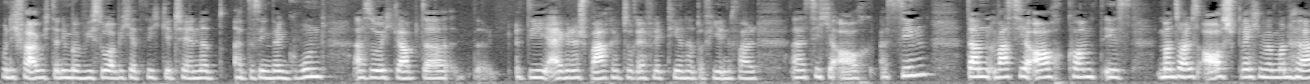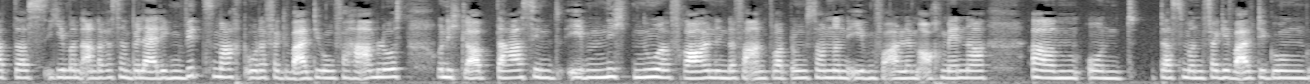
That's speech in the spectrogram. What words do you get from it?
Und ich frage mich dann immer, wieso habe ich jetzt nicht gegendert? Hat das irgendeinen Grund? Also ich glaube, da die eigene Sprache zu reflektieren hat auf jeden Fall äh, sicher auch Sinn. Dann, was hier auch kommt, ist, man soll es aussprechen, wenn man hört, dass jemand anderes einen beleidigen Witz macht oder Vergewaltigung verharmlost. Und ich glaube, da sind eben nicht nur Frauen in der Verantwortung, sondern eben vor allem auch Männer. Ähm, und dass man Vergewaltigung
